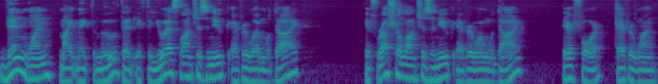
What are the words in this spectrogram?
then one might make the move that if the US launches a nuke, everyone will die. If Russia launches a nuke, everyone will die. Therefore, everyone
